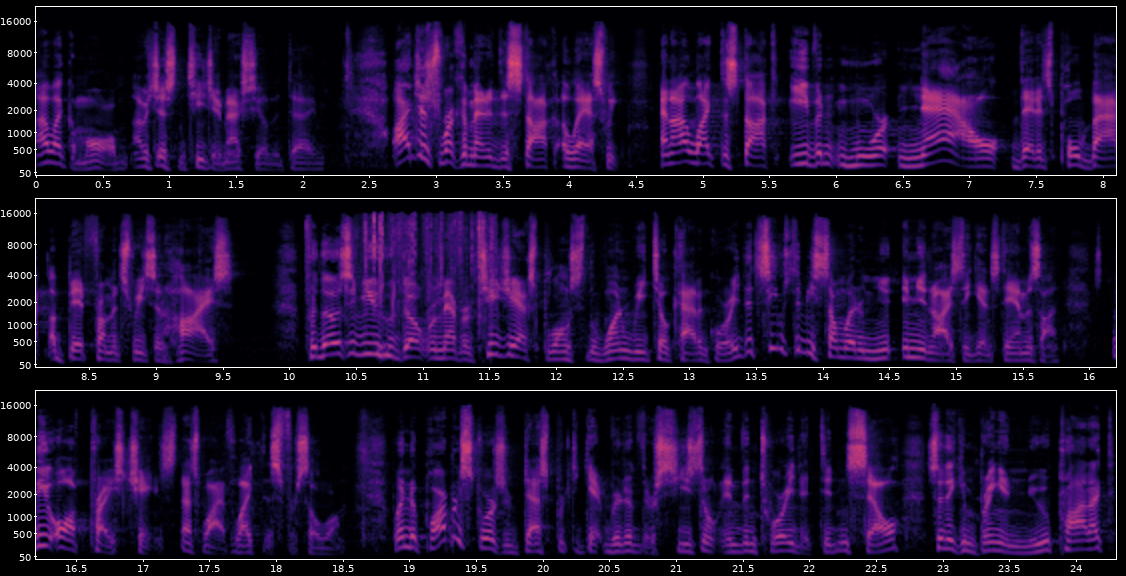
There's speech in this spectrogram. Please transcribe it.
I like them all. I was just in TJ Maxx the other day. I just recommended this stock last week, and I like the stock even more now that it's pulled back a bit from its recent highs. For those of you who don't remember, TJX belongs to the one retail category that seems to be somewhat immunized against Amazon the off price chains. That's why I've liked this for so long. When department stores are desperate to get rid of their seasonal inventory that didn't sell so they can bring in new product,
